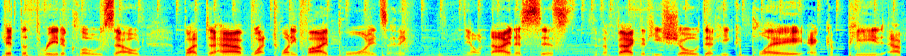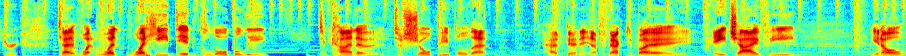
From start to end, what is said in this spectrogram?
hit the three to close out. But to have what 25 points, I think you know nine assists, and the fact that he showed that he could play and compete after what what what he did globally to kind of to show people that had been affected by HIV you know,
